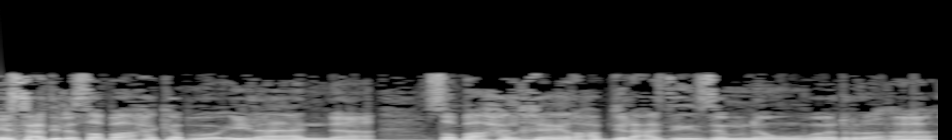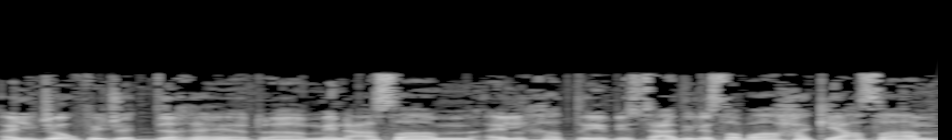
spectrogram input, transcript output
يسعد لي صباحك أبو إيلان. صباح الخير عبد العزيز منور. آه، الجو في جدة غير آه، من عصام الخطيب. يسعد لي صباحك يا عصام.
